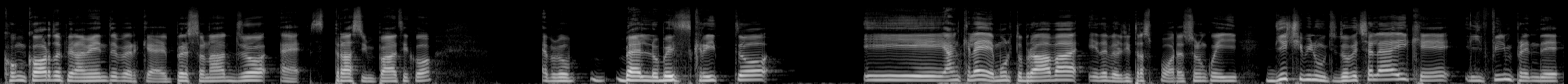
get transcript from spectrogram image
concordo pienamente perché il personaggio è strasimpatico, è proprio bello, ben scritto e anche lei è molto brava e davvero ti trasporta. Sono quei dieci minuti dove c'è lei che il film prende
